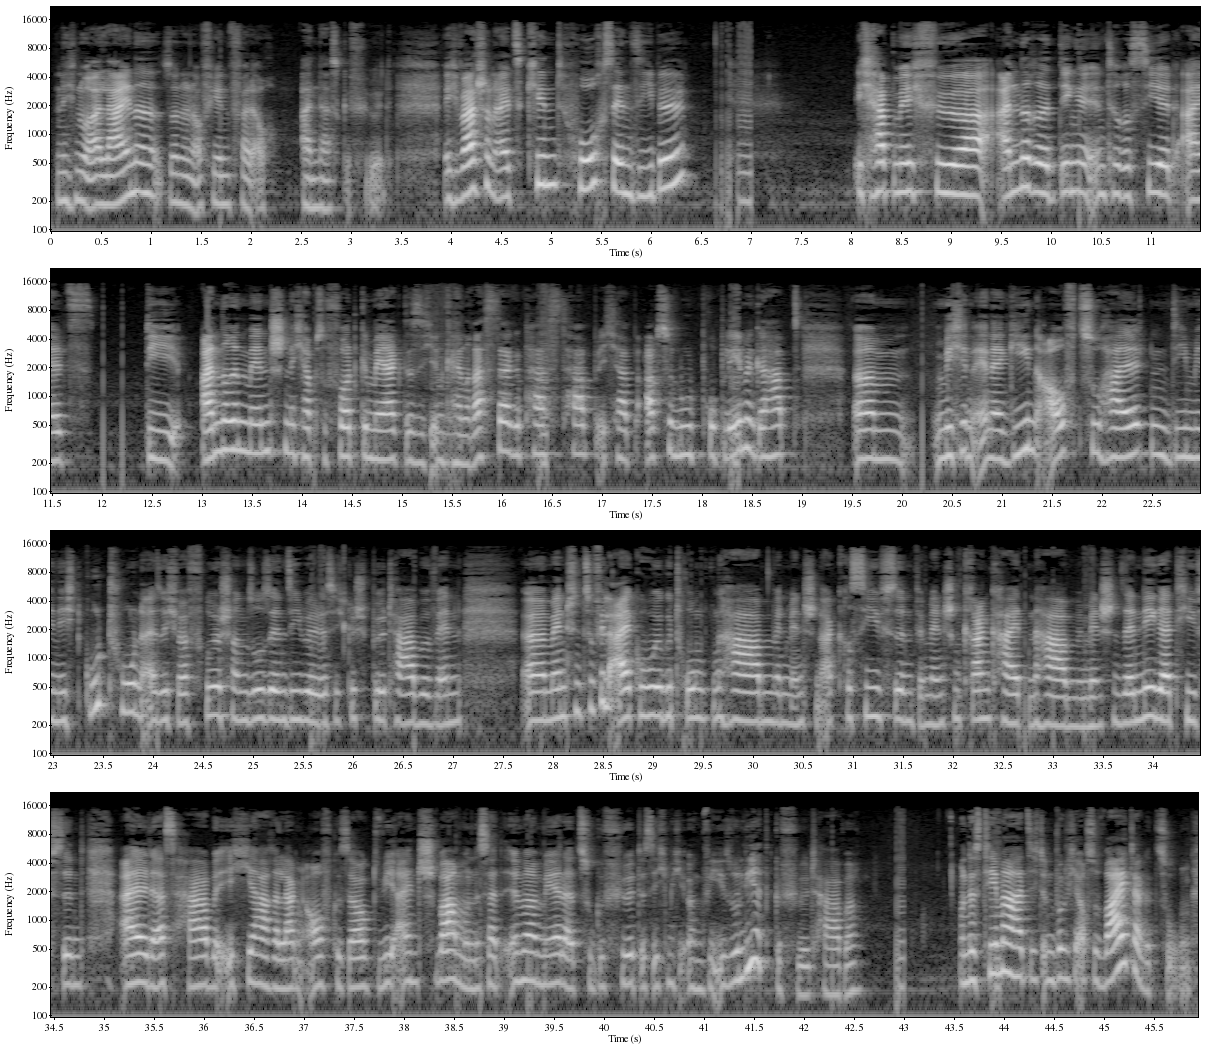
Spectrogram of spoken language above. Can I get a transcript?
nicht nur alleine, sondern auf jeden Fall auch anders gefühlt. Ich war schon als Kind hochsensibel. Ich habe mich für andere Dinge interessiert als die anderen Menschen. Ich habe sofort gemerkt, dass ich in kein Raster gepasst habe. Ich habe absolut Probleme gehabt, ähm, mich in Energien aufzuhalten, die mir nicht gut tun. Also ich war früher schon so sensibel, dass ich gespürt habe, wenn äh, Menschen zu viel Alkohol getrunken haben, wenn Menschen aggressiv sind, wenn Menschen Krankheiten haben, wenn Menschen sehr negativ sind. All das habe ich jahrelang aufgesaugt wie ein Schwamm und es hat immer mehr dazu geführt, dass ich mich irgendwie isoliert gefühlt habe. Und das Thema hat sich dann wirklich auch so weitergezogen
